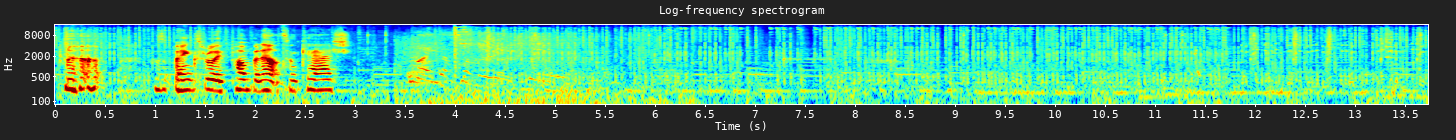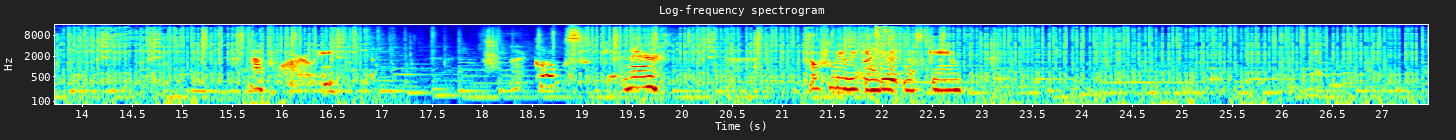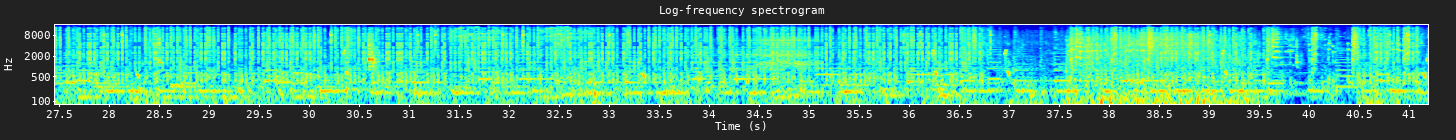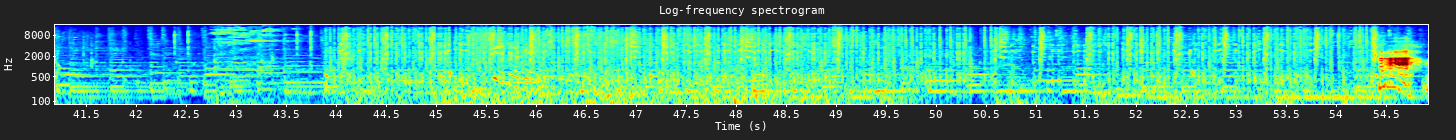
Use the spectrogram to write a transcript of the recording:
this bank's really pumping out some cash. How far are we? Not close. Getting there. Hopefully we can do it in this game.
